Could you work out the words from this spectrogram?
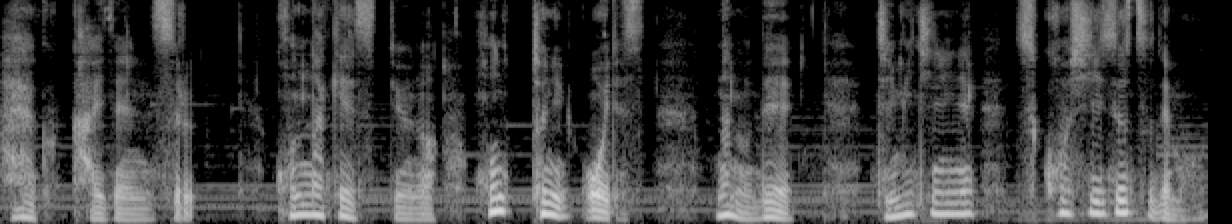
早く改善する。こんなケースっていうのは本当に多いです。なので、地道にね、少しずつでも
